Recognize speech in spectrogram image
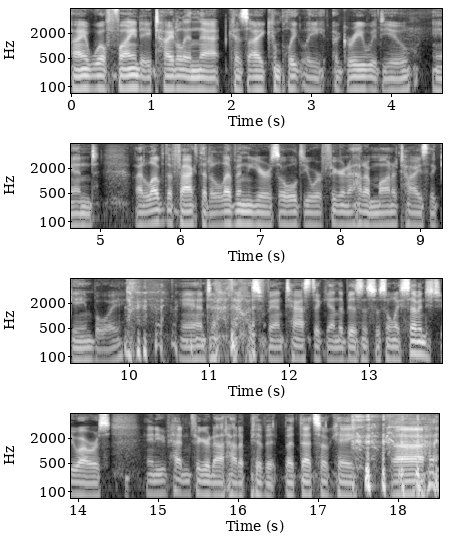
I will find a title in that because I completely agree with you. And I love the fact that 11 years old, you were figuring out how to monetize the Game Boy. and uh, that was fantastic. And the business was only 72 hours, and you hadn't figured out how to pivot, but that's okay. uh,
